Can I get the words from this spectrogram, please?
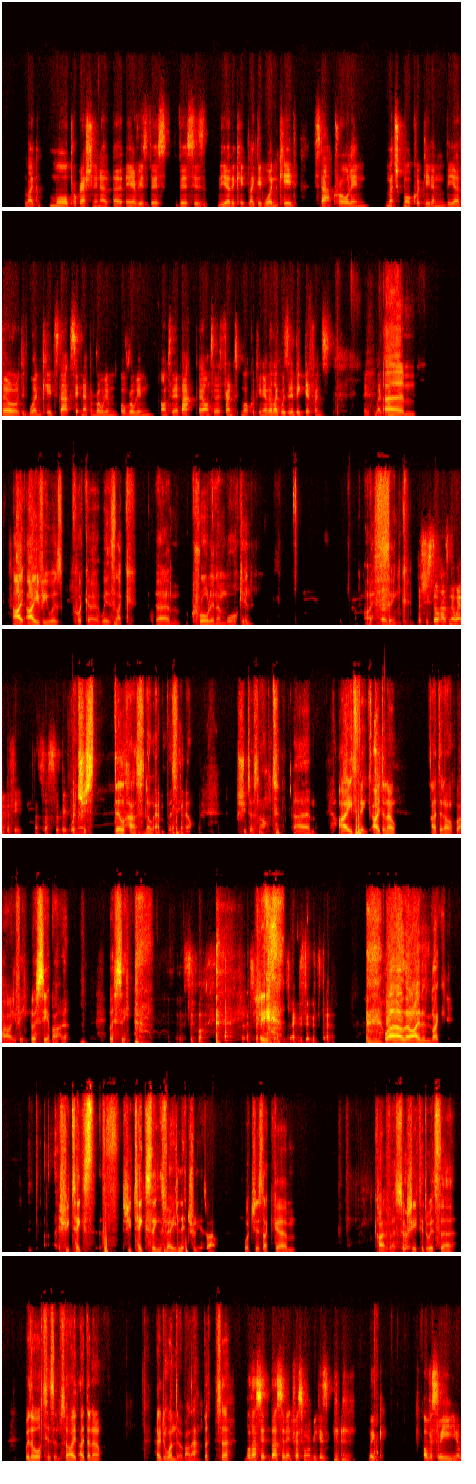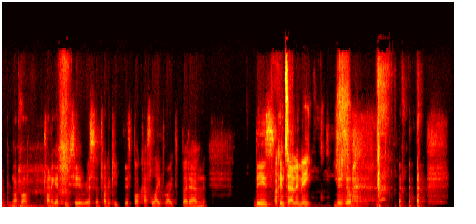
like more progression in uh, areas versus versus the other kid? Like, did one kid start crawling much more quickly than the other, or did one kid start sitting up and rolling or rolling onto their back uh, onto their front more quickly than the other? Like, was it a big difference? Like, from- Um, I Ivy was quicker with like um, crawling and walking. I think, but she still has no empathy. That's that's the big. but she right? still has no empathy. No, she does not. Um, I think I don't know. I don't know about Ivy. We'll see about her. We'll see. So, She- sad, very sad stuff. well, no, I like. She takes she takes things very literally as well, which is like um, kind of associated with uh, with autism. So I, I don't know. I do wonder about that, but uh, Well, that's it. That's an interesting one because, like, obviously, you know, not, not trying to get too serious and try to keep this podcast light, right? But um, there's tell telling me. there's a,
